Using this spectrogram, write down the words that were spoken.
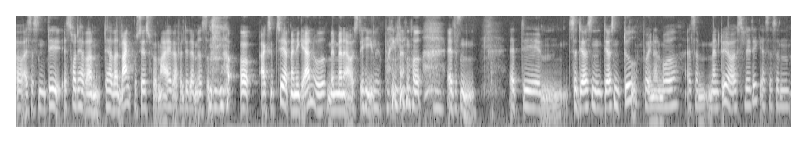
og altså sådan, det, jeg tror, det har, været en, det har været en lang proces for mig, i hvert fald det der med sådan at, at acceptere, at man ikke er noget, men man er også det hele på en eller anden måde. Mm. At sådan, at det, øhm, så det er, også en, det er også en død på en eller anden måde. Altså, man dør også lidt, ikke? Altså sådan,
